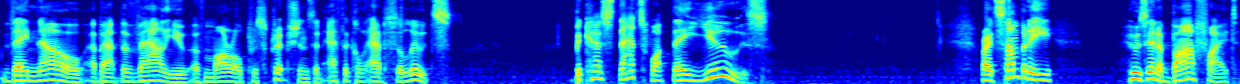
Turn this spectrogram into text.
They know about the value of moral prescriptions and ethical absolutes because that's what they use. Right? Somebody who's in a bar fight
